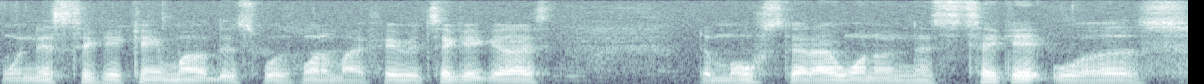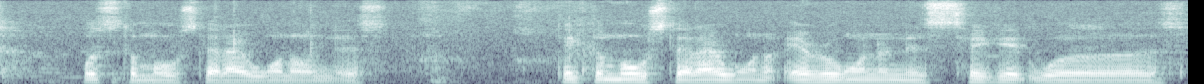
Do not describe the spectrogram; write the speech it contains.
When this ticket came out, this was one of my favorite ticket guys. The most that I won on this ticket was, what's the most that I won on this? I think the most that I won ever won on this ticket was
